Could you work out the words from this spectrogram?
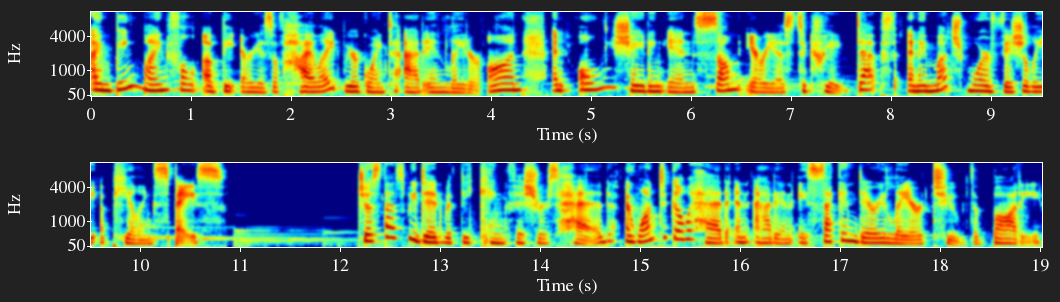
I'm being mindful of the areas of highlight we are going to add in later on and only shading in some areas to create depth and a much more visually appealing space. Just as we did with the kingfisher's head, I want to go ahead and add in a secondary layer to the body.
